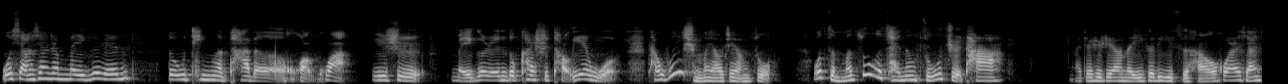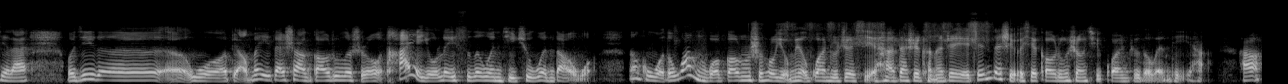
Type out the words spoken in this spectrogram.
我想象着每个人都听了他的谎话，于是每个人都开始讨厌我。他为什么要这样做？我怎么做才能阻止他？啊，这是这样的一个例子哈。我忽然想起来，我记得呃，我表妹在上高中的时候，她也有类似的问题去问到我。那我都忘了我高中时候有没有关注这些哈。但是可能这也真的是有一些高中生去关注的问题哈。好，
